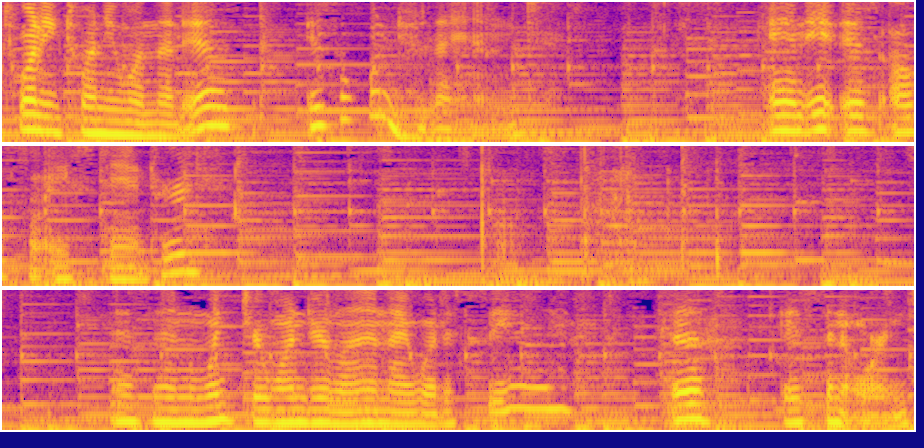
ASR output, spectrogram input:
2021 that is, is a Wonderland. And it is also a standard. As in Winter Wonderland, I would assume. Ugh, it's an orange.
